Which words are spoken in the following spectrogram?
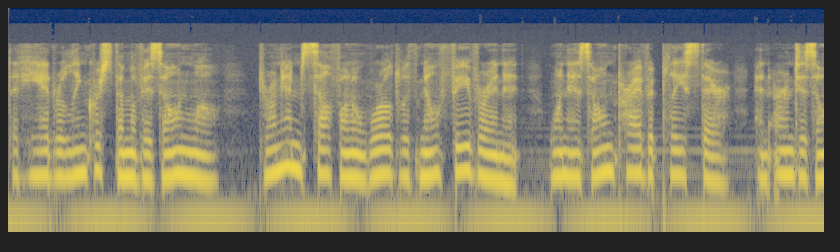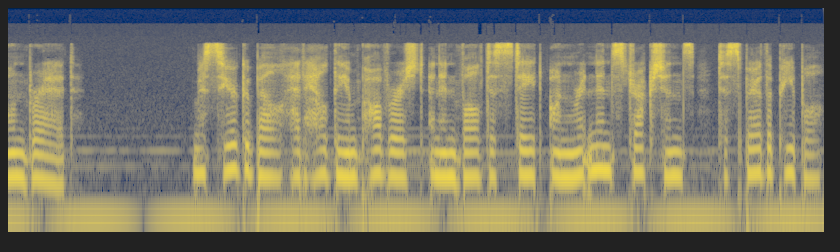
that he had relinquished them of his own will, thrown himself on a world with no favor in it, won his own private place there, and earned his own bread. Monsieur Gabelle had held the impoverished and involved estate on written instructions to spare the people,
